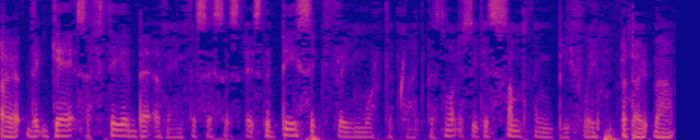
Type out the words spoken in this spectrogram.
uh, that gets a fair bit of emphasis. It's, it's the basic framework of practice. I want to say just something briefly about that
